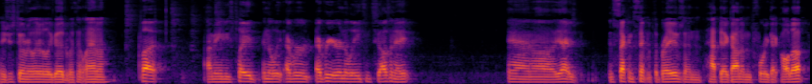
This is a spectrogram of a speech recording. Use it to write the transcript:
he's just doing really, really good with Atlanta. But I mean, he's played in the every every year in the league since 2008, and uh, yeah, he's his second stint with the Braves, and happy I got him before he got called up.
